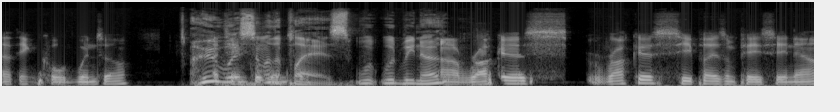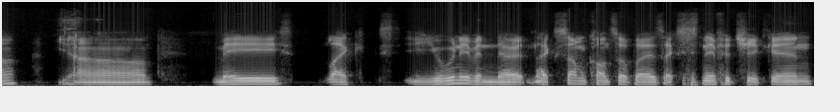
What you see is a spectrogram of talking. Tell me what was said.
I think called Winter. Who were some of the Winter. players? W- would we know them? Uh, Ruckus, Ruckus, he plays on PC now. yeah. Um, me, like you wouldn't even know. Like some console players, like Sniffer Chicken.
